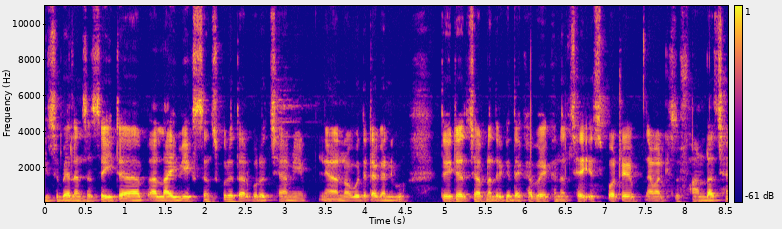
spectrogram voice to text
কিছু ব্যালেন্স আছে, এটা লাইভ এক্সচেঞ্জ করে তারপর হচ্ছে আমি নগদে টাকা নিব। তো এটা হচ্ছে আপনাদেরকে দেখাবো, এখানে হচ্ছে স্পটে আমার কিছু ফান্ড আছে।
